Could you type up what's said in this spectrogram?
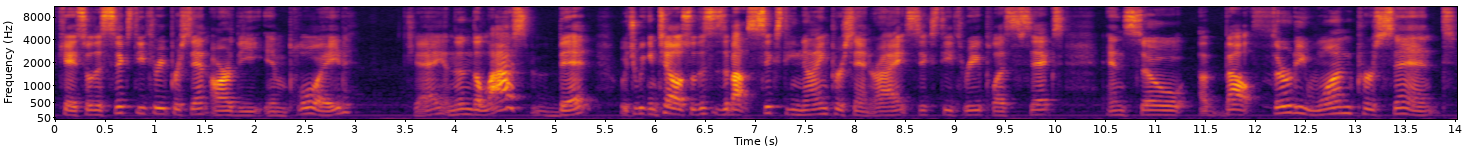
Okay, so the 63% are the employed. Okay, and then the last bit, which we can tell, so this is about 69%, right? 63 plus 6. And so about 31%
